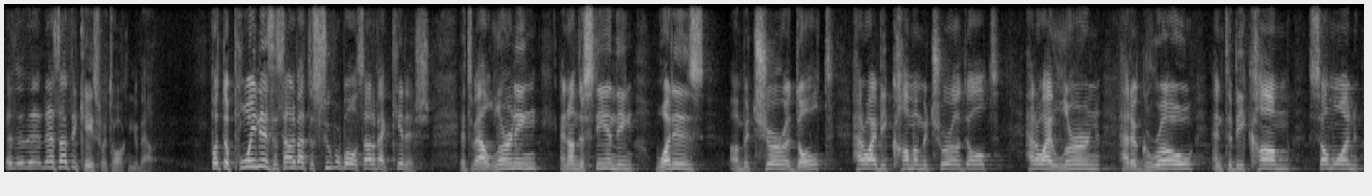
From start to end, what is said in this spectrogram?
That- that- That's not the case we're talking about. But the point is, it's not about the Super Bowl, it's not about Kiddush. It's about learning and understanding what is a mature adult. How do I become a mature adult? How do I learn how to grow and to become someone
